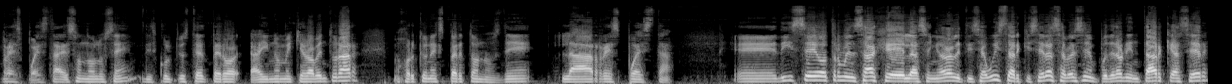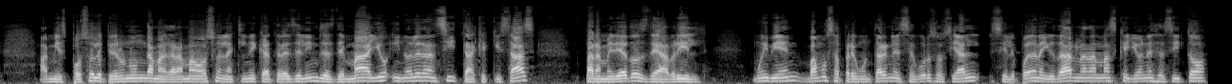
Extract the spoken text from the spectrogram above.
respuesta a eso, no lo sé. Disculpe usted, pero ahí no me quiero aventurar. Mejor que un experto nos dé la respuesta. Eh, dice otro mensaje, la señora Leticia Wistar, quisiera saber si me pudiera orientar qué hacer. A mi esposo le pidieron un gamagrama oso en la clínica 3 del IMSS desde mayo y no le dan cita, que quizás para mediados de abril. Muy bien, vamos a preguntar en el Seguro Social si le pueden ayudar, nada más que yo necesito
